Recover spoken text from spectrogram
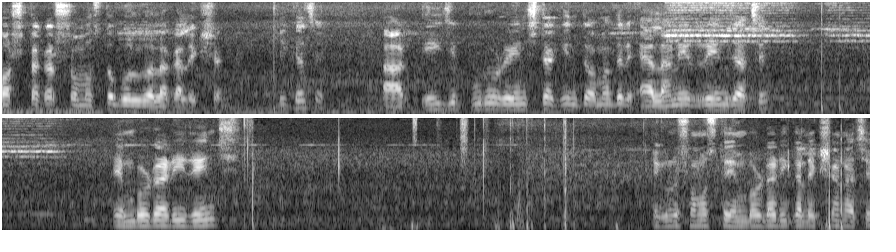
দশ টাকার সমস্ত গোলগলা কালেকশন ঠিক আছে? আর এই যে পুরো রেঞ্জটা কিন্তু আমাদের অ্যালানের রেঞ্জ আছে। এমব্রয়ডারি রেঞ্জ এগুলো সমস্ত এমব্রয়ডারি কালেকশান আছে।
